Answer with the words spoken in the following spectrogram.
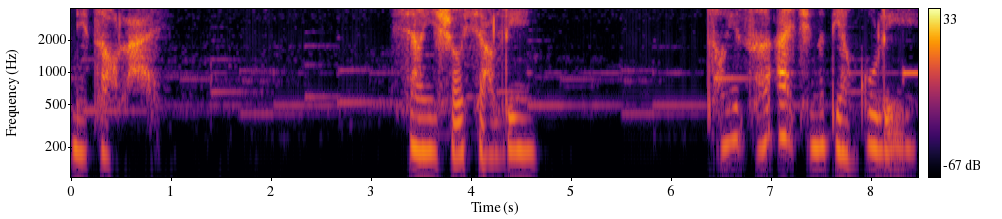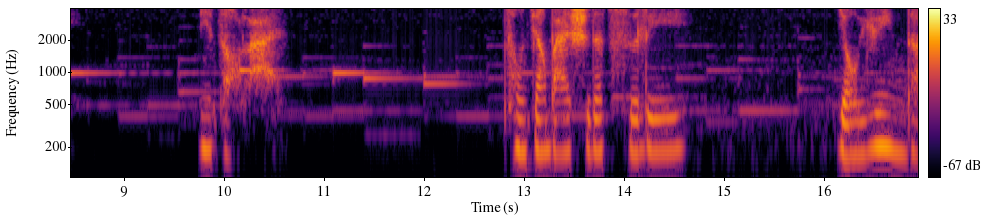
你走来，像一首小令，从一则爱情的典故里，你走来，从姜白石的词里，有韵的，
